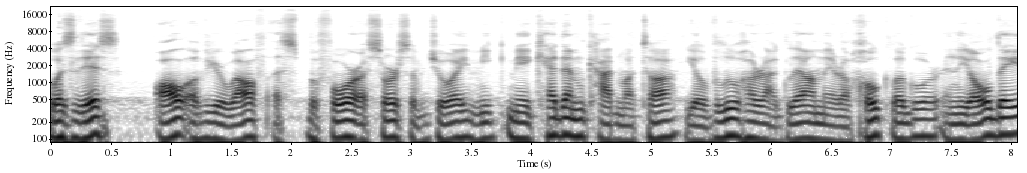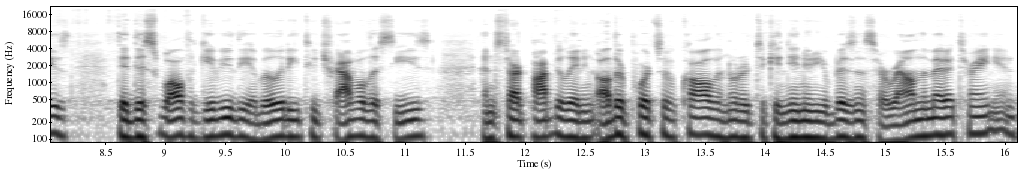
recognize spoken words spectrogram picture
Was this all of your wealth before a source of joy? Mekedem kadmata yovlu haraglea merachok lagor. In the old days, did this wealth give you the ability to travel the seas and start populating other ports of call in order to continue your business around the Mediterranean,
